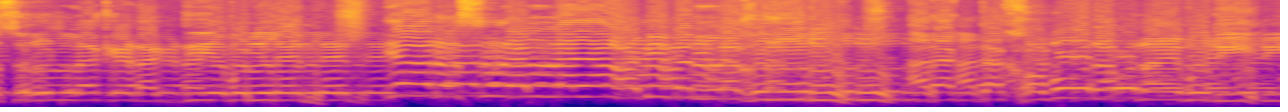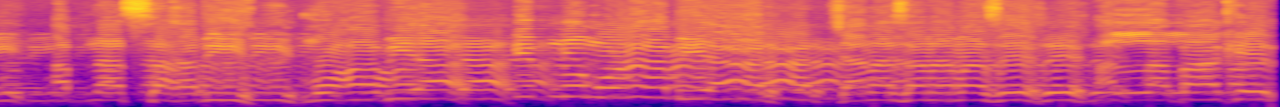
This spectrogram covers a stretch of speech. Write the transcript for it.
রাসূলুল্লাহকে ডাক দিয়ে বললেন, ইয়া রাসূলুল্লাহ, ইয়া হাবিবাল্লাহ হুজুর আর একটা খবর আপনায় বলি। আপনার সাহাবী মুআবিয়া, ইবনু মুআবিয়ার জানাজা নামাজে আল্লাহ পাকের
